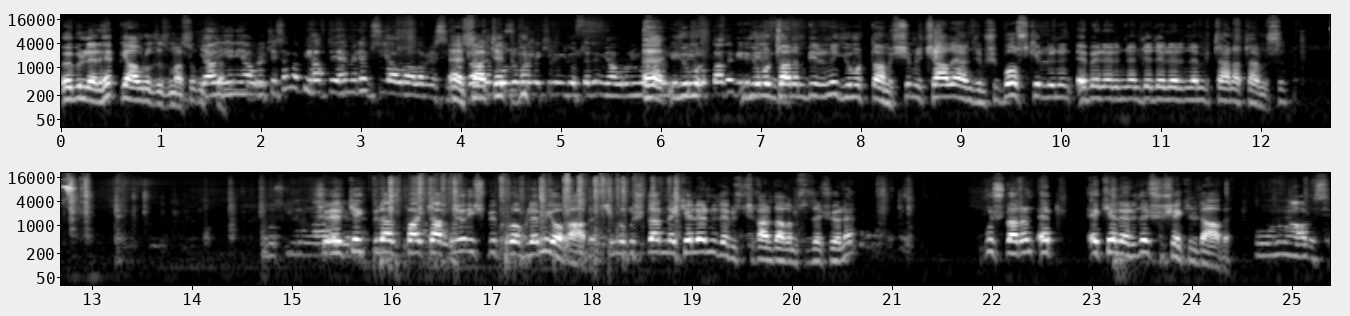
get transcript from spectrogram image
Öbürleri hep yavru kızması Ya kuşlar. yeni yavru kes ama bir haftaya hemen hepsi yavru alabilirsin. Evet, zaten, zaten bu- ikinin gösterdiğim yavrunun He, yumurtanın birini yumur- yumurtladı, biri yumurtanın birini yumurtlamış. Şimdi Çağlayancığım şu boz kirlinin ebelerinden, dedelerinden bir tane atar mısın? Şu erkek biraz paytaklıyor. Hiçbir problemi yok abi. Şimdi kuşların ekelerini de biz çıkartalım size şöyle. Kuşların hep ekeleri de şu şekilde abi. Bu onun abisi.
